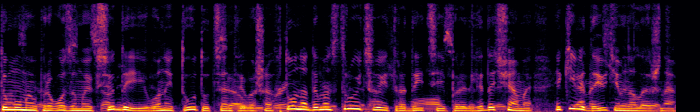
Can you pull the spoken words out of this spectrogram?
Тому ми привозимо їх сюди, і вони тут, у центрі Вашингтона, демонструють свої традиції перед глядачами, які віддають їм належне.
